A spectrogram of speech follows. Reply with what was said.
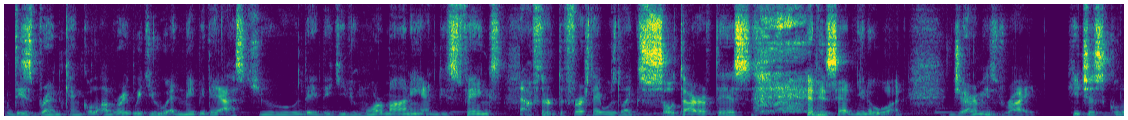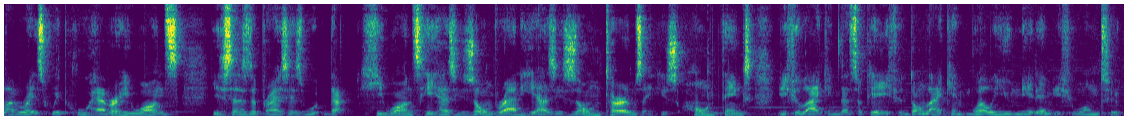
this brand can collaborate with you and maybe they ask you they, they give you more money and these things. After the first i was like so tired of this and i said you know what? Jeremy is right he just collaborates with whoever he wants. He says the prices that he wants. He has his own brand. He has his own terms and his own things. If you like him that's okay. If you don't like him well you need him if you want to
